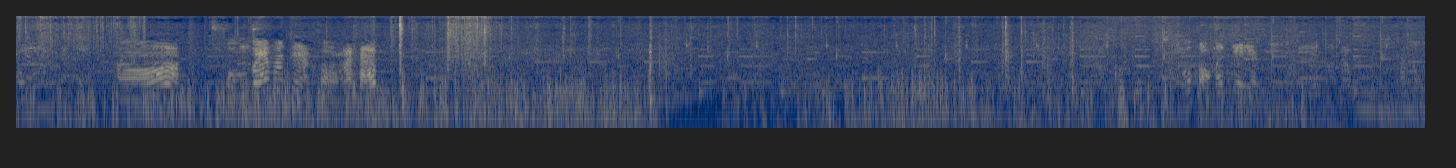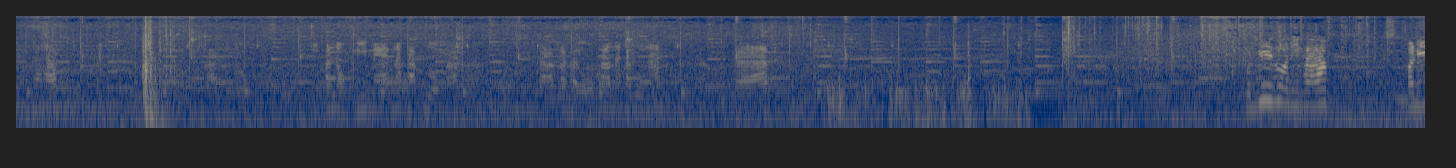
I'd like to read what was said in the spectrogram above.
ผมอ๋อ ผมแวะมาแจกของนะครับ ผมเอาของมาแจก นะครับแล้วถ่ายรูปภาพนะครับลุงนะครับ คุณพี่สวัสดีครับพอดี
